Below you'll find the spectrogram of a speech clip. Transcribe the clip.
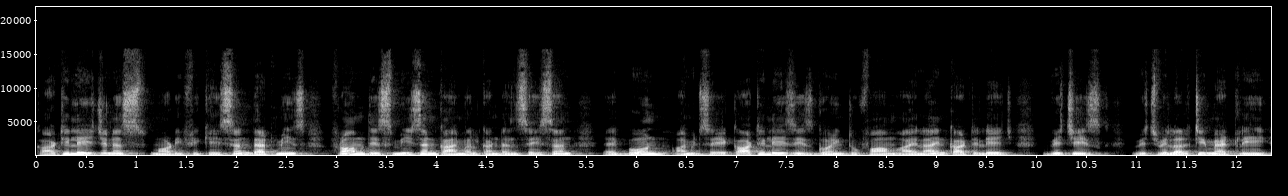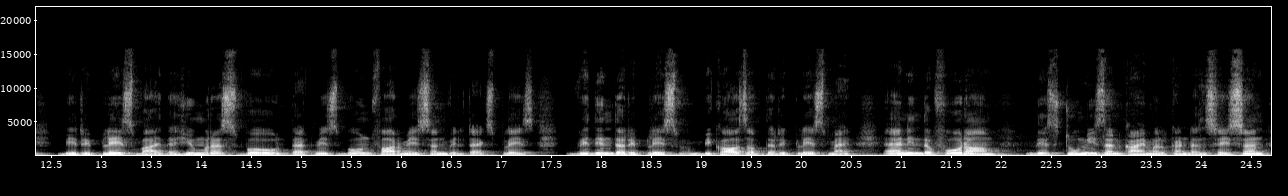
cartilaginous modification that means from this mesenchymal condensation a bone I mean say a cartilage is going to form hyaline cartilage which is which will ultimately be replaced by the humerus bone. That means bone formation will take place within the replacement because of the replacement. And in the forearm, this two mesenchymal condensation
